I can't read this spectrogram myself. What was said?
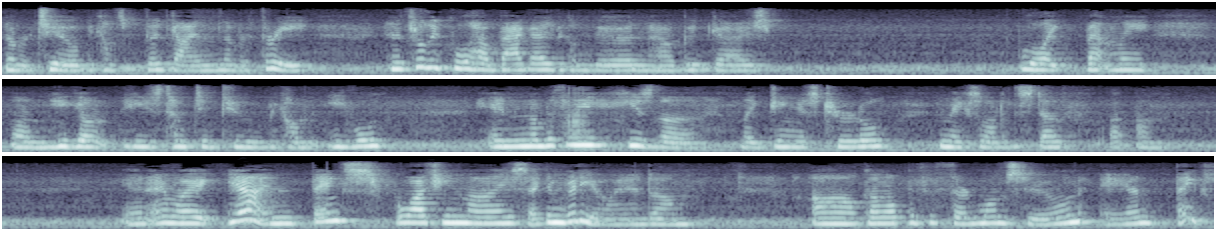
number two, becomes a good guy in number three. And it's really cool how bad guys become good and how good guys, like Bentley, um, he go he's tempted to become evil and number three, he's the like genius turtle who makes a lot of the stuff. Uh, um, and anyway, yeah, and thanks for watching my second video. And um, I'll come up with the third one soon. And thanks.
